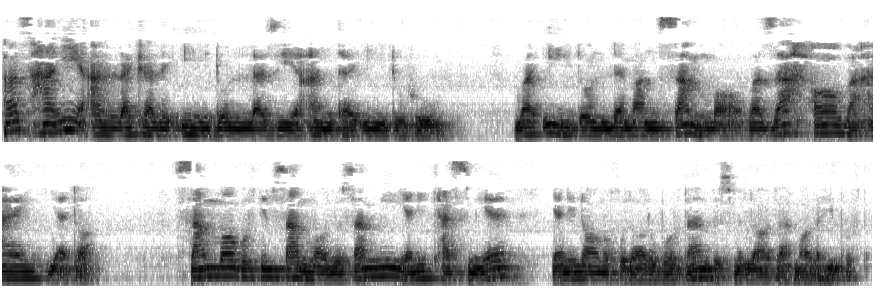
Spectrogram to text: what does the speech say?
پس هنی لکل اید الذی انت ایده و اید لمن سما و زحا و ایدا. سما گفتیم سما یسمی یعنی تسمیه یعنی نام خدا رو بردن. بسم الله الرحمن الرحیم گفتن.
